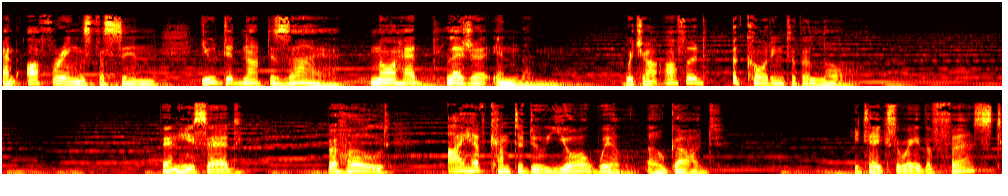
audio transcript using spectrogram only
and offerings for sin, you did not desire, nor had pleasure in them, which are offered according to the law. Then he said, Behold, I have come to do your will, O God. He takes away the first,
